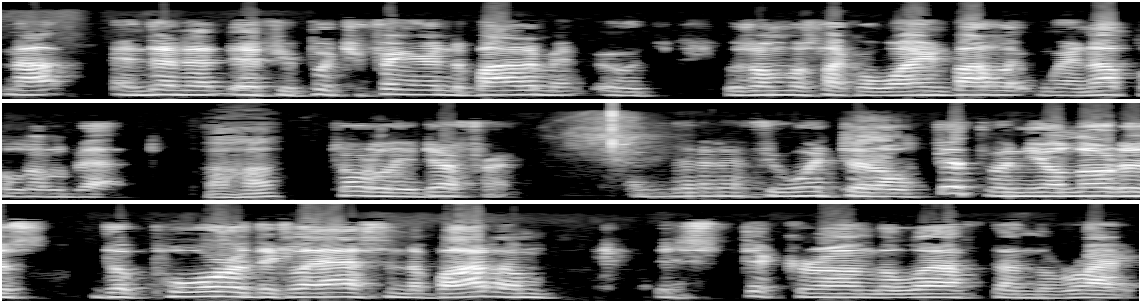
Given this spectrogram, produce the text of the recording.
not. And then it, if you put your finger in the bottom, it, was, it was almost like a wine bottle. It went up a little bit Uh huh. totally different. And then if you went to the fifth one, you'll notice the pour of the glass in the bottom is thicker on the left than the right.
